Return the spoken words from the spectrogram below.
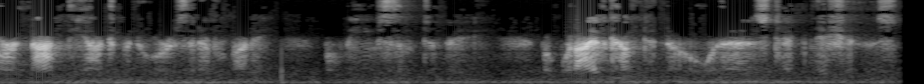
are not the entrepreneurs that everybody believes them to be, but what I've come to know as technicians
